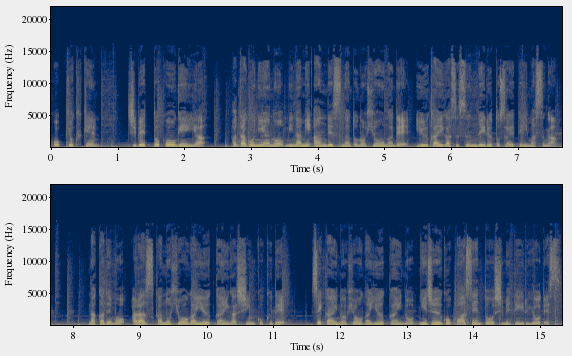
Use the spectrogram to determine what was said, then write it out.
北極圏チベット高原やパタゴニアの南アンデスなどの氷河で融解が進んでいるとされていますが中でもアラスカの氷河融解が深刻で世界の氷河融解の25%を占めているようです。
